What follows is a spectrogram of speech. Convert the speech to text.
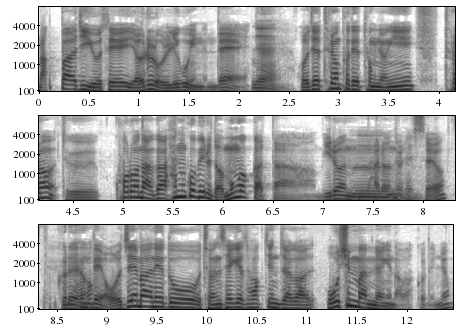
막바지 요새에 열을 올리고 있는데 예. 어제 트럼프 대통령이 트럼 그 코로나가 한 고비를 넘은 것 같다 이런 음. 발언을 했어요. 그래요? 그런데 어제만 해도 전 세계에서 확진자가 50만 명이 나왔거든요.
